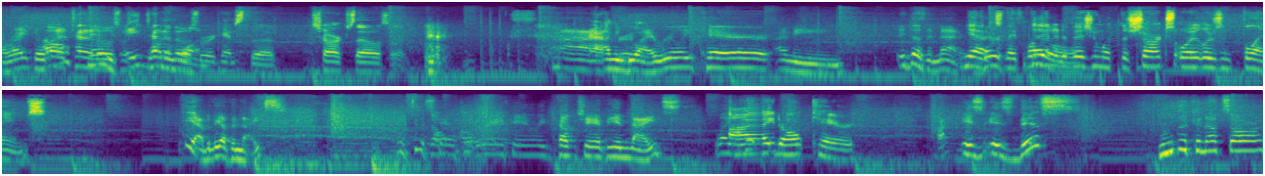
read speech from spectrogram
All right, their Oh, last 10 of those, was was, 8 10 of those 1. were against the Sharks, though. So like, Ah, I mean, do I really care? I mean, it doesn't matter. Yes, They're they play in a division with the Sharks, Oilers, and Flames. Yeah, but they got the Knights. the Stanley League Cup champion Knights. Like, I don't care. is is this who the Canucks are,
